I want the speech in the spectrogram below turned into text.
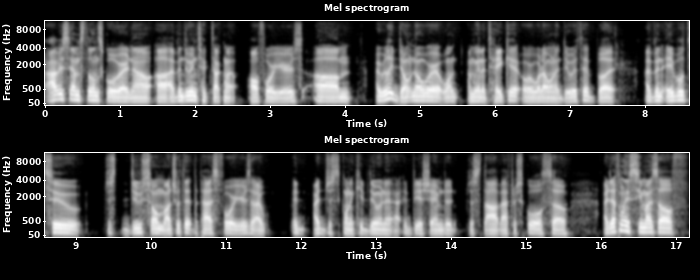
obviously I'm still in school right now. Uh, I've been doing TikTok my all four years. Um, I really don't know where want, I'm gonna take it or what I want to do with it, but I've been able to just do so much with it the past four years that I it, I just want to keep doing it. It'd be a shame to just stop after school. So I definitely see myself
